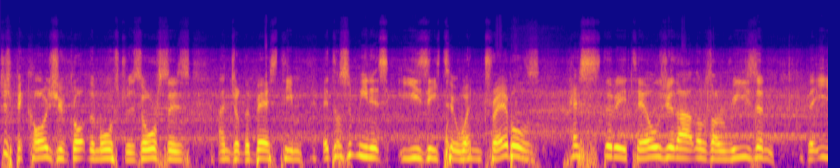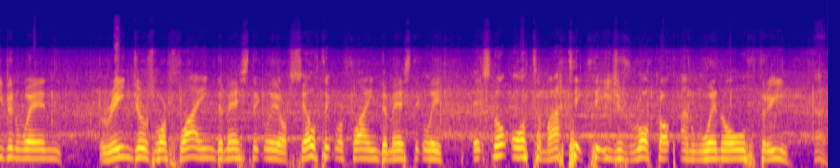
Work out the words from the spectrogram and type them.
just because you've got the most resources and you're the best team, it doesn't mean it's easy to win trebles. History tells you that. There's a reason that even when Rangers were flying domestically or Celtic were flying domestically, it's not automatic that you just rock up and win all three. Yeah,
